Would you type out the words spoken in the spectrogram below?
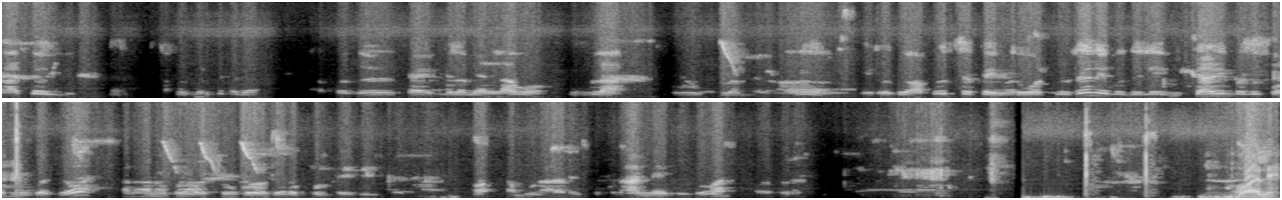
આ તો સાહેબ પેલા લાવો ઉપલા. હા એ બધું આપણું જ છે વોટ છે ને એ બધું. એટલે વિચારીને બધું પગલું કરજો. અને છોકરો છે તો ભૂલ થઈ ગઈ આ નહીં બધું વાલે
